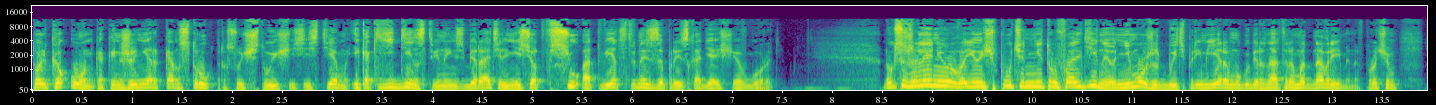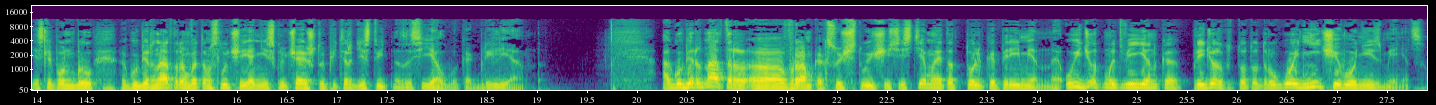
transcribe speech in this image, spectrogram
Только он, как инженер-конструктор существующей системы и как единственный избиратель, несет всю ответственность за происходящее в городе. Но, к сожалению, Владимирович Путин не Труфальдин, и он не может быть премьером и губернатором одновременно. Впрочем, если бы он был губернатором, в этом случае я не исключаю, что Питер действительно засиял бы как бриллиант. А губернатор э, в рамках существующей системы это только переменная. Уйдет Матвиенко, придет кто-то другой, ничего не изменится.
